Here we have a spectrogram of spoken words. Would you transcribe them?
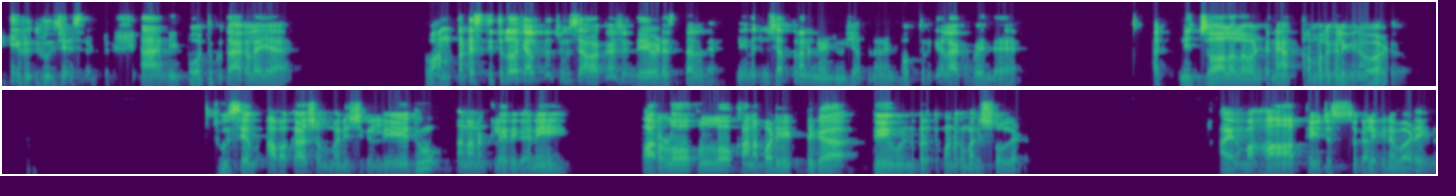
ఇవి చూసేసినట్టు. ఆ నీ బతుకు తాగలయ్యా. అంతటి స్థితిలోకి వెళ్తే చూసే అవకాశం దేవుడు ఇస్తాలే నేను చూసేస్తున్నాను నేను చూసేస్తున్నానండి భక్తుడికే లేకపోయిందే. అగ్నిజ్వాలలో వంటి నేత్రములు కలిగిన వాడు చూసే అవకాశం మనిషికి లేదు అని అనట్లేదు కానీ పరలోకంలో కనబడేట్టుగా దేవుణ్ణి బ్రతికొండగా మనిషి చూడలేడు. ఆయన మహా తేజస్సు కలిగిన వాడైన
